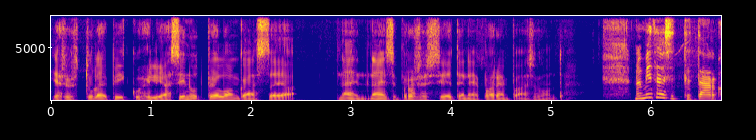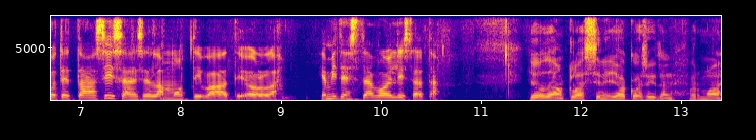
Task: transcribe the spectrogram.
ja susta tulee pikkuhiljaa sinut pelon kanssa ja näin, näin se prosessi etenee parempaan suuntaan. No mitä sitten tarkoitetaan sisäisellä motivaatiolla ja miten sitä voi lisätä? Joo, tämä on klassinen jako. Siitä on varmaan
